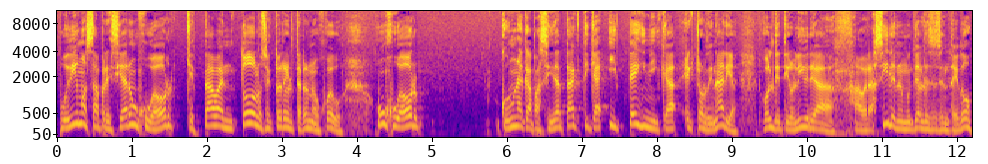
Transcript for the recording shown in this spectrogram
pudimos apreciar a un jugador que estaba en todos los sectores del terreno de juego. Un jugador con una capacidad táctica y técnica extraordinaria. El gol de tiro libre a, Brasil en el Mundial de 62,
